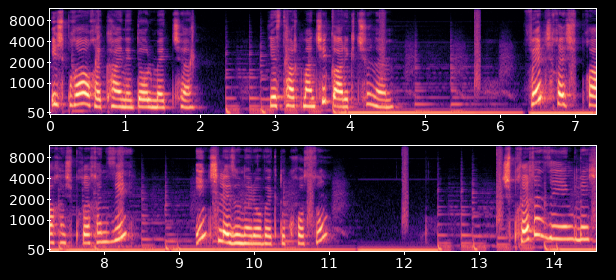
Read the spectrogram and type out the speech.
Ich brauche keine Dolmetscher։ Ես թարգմանչի կարիք չունեմ։ Welche Sprache sprechen Sie? Ինչ լեզուներով եք դուք խոսում։ Sprechen Sie English?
